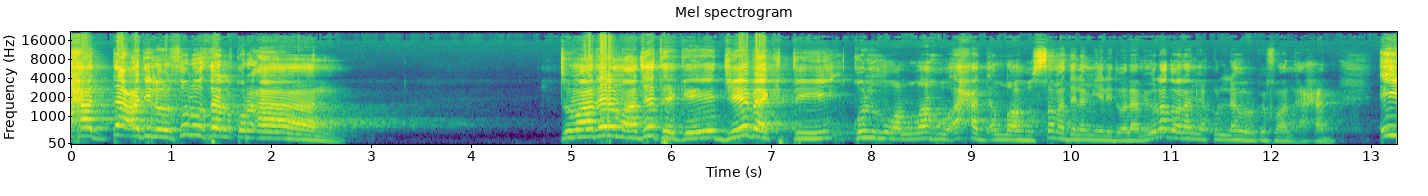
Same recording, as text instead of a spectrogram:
আহাদ তাআদিলু সুলুসাল কোরআন। তোমাদের মাঝে থেকে যে ব্যক্তি কুলহু আল্লাহ আহাদ আল্লাহ আহাদ। এই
